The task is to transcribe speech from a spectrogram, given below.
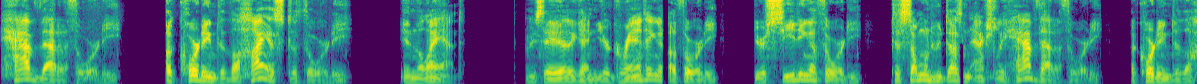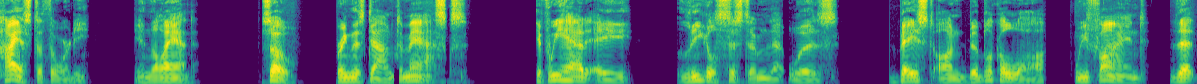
have that authority according to the highest authority in the land. Let me say that again. You're granting authority, you're ceding authority to someone who doesn't actually have that authority according to the highest authority in the land. So, bring this down to masks. If we had a legal system that was based on biblical law, we find that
